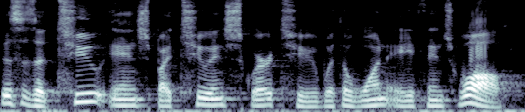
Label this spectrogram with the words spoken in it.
this is a two inch by two inch square tube with a 1 8 inch wall.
